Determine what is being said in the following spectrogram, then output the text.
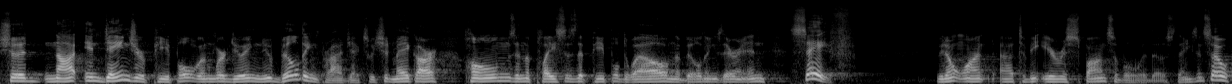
should not endanger people when we're doing new building projects. We should make our homes and the places that people dwell and the buildings they're in safe. We don't want uh, to be irresponsible with those things. And so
